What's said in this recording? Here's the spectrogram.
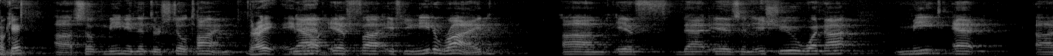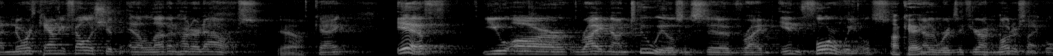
Okay, uh, so meaning that there's still time. right, amen. Now, if, uh, if you need a ride, um, if that is an issue, whatnot, meet at uh, North County Fellowship at 1100 hours, Yeah. okay? If you are riding on two wheels instead of riding in four wheels, Okay, in other words, if you're on a motorcycle,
